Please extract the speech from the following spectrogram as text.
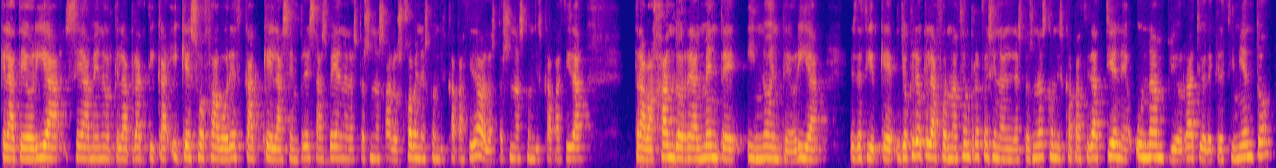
que la teoría sea menor que la práctica y que eso favorezca que las empresas vean a las personas, a los jóvenes con discapacidad o a las personas con discapacidad trabajando realmente y no en teoría. Es decir, que yo creo que la formación profesional en las personas con discapacidad tiene un amplio ratio de crecimiento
